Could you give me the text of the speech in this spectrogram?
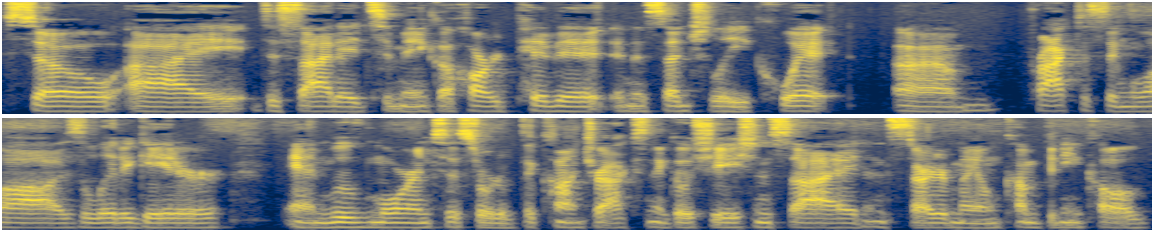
So I decided to make a hard pivot and essentially quit um, practicing law as a litigator and move more into sort of the contracts negotiation side and started my own company called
